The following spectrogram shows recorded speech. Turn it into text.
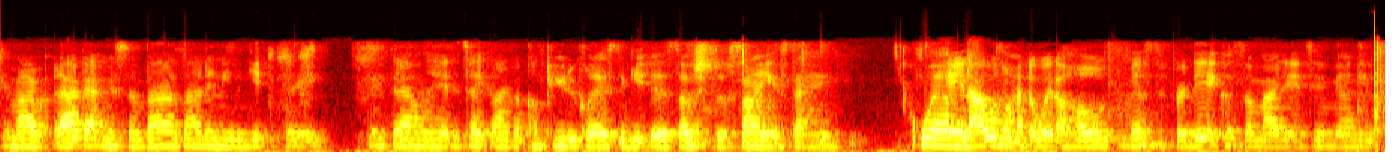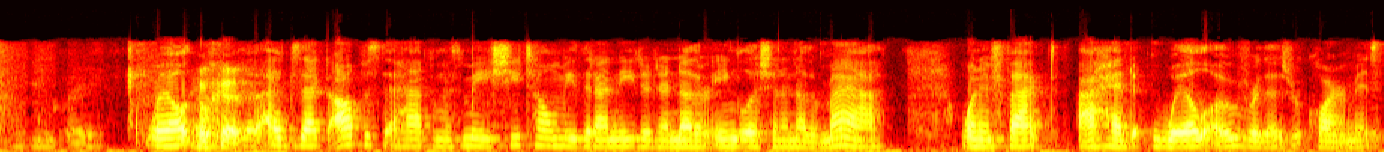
And my, I got missing vowels. I didn't even get to take. They said I only had to take like a computer class to get the associates of science thing. Well, And I was gonna have to wait a whole semester for that because somebody didn't tell me I needed a computer class. Well, Okay. the exact opposite happened with me. She told me that I needed another English and another math, when in fact I had well over those requirements.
